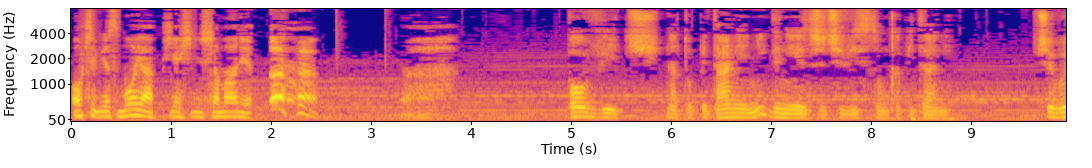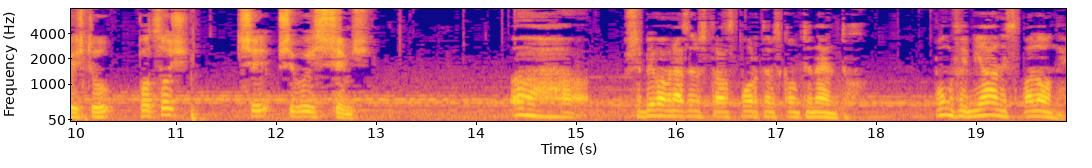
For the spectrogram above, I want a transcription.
o czym jest moja pieśń, szamanie? Odpowiedź na to pytanie nigdy nie jest rzeczywistą, kapitanie. Przybyłeś tu po coś, czy przybyłeś z czymś? O, przybywam razem z transportem z kontynentu. Punkt wymiany spalony.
